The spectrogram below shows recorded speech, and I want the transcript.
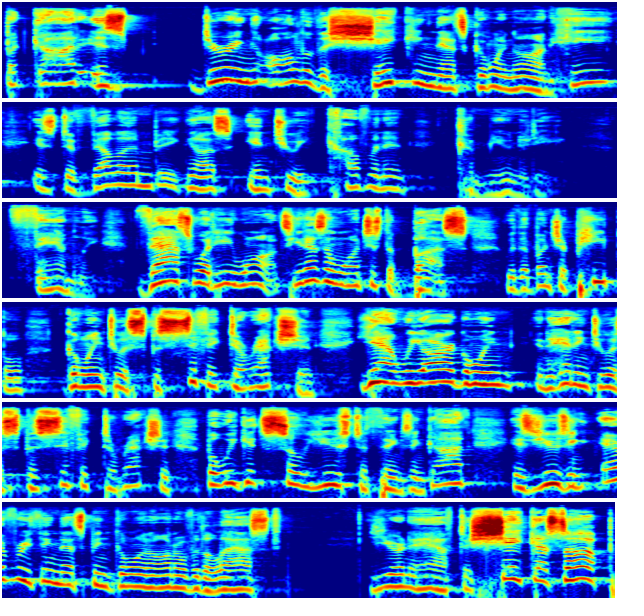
But God is, during all of the shaking that's going on, He is developing us into a covenant community family. That's what he wants. He doesn't want just a bus with a bunch of people going to a specific direction. Yeah, we are going and heading to a specific direction, but we get so used to things. And God is using everything that's been going on over the last year and a half to shake us up,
